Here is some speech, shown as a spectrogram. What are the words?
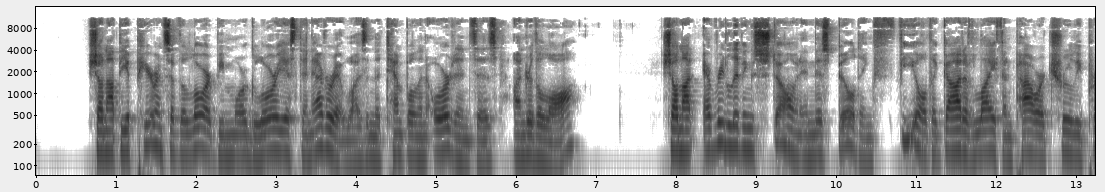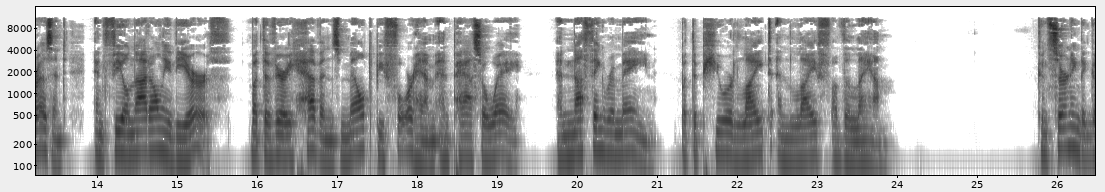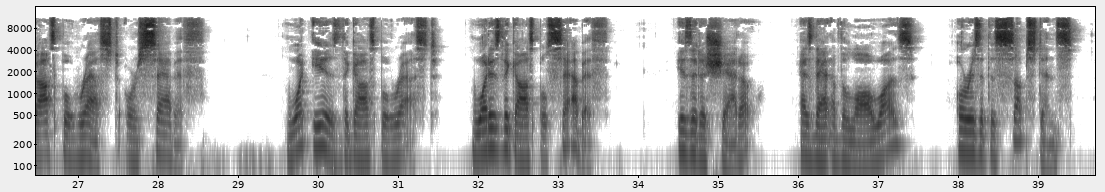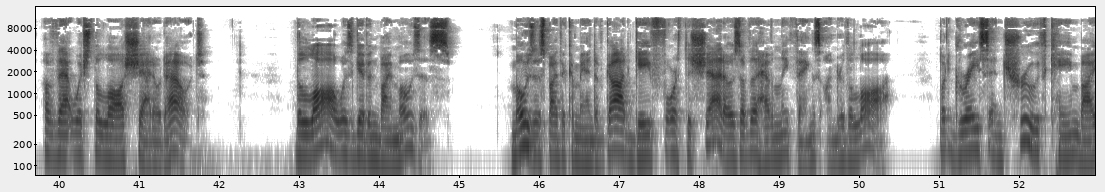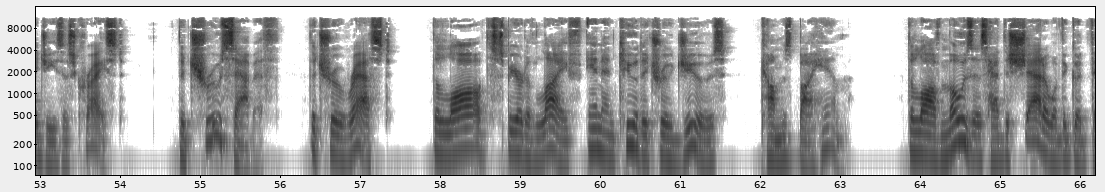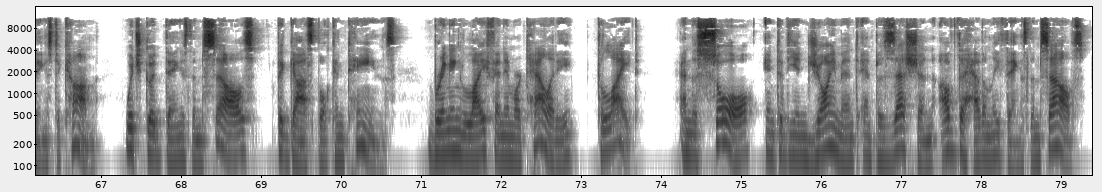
Shall not the appearance of the Lord be more glorious than ever it was in the temple and ordinances under the law? Shall not every living stone in this building feel the God of life and power truly present, and feel not only the earth, but the very heavens melt before him and pass away, and nothing remain but the pure light and life of the Lamb? Concerning the gospel rest or Sabbath. What is the gospel rest? What is the gospel Sabbath? Is it a shadow, as that of the law was? Or is it the substance of that which the law shadowed out? The law was given by Moses. Moses, by the command of God, gave forth the shadows of the heavenly things under the law. But grace and truth came by Jesus Christ. The true Sabbath, the true rest, the law of the Spirit of life in and to the true Jews comes by him. The law of Moses had the shadow of the good things to come, which good things themselves the gospel contains, bringing life and immortality to light, and the soul into the enjoyment and possession of the heavenly things themselves.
